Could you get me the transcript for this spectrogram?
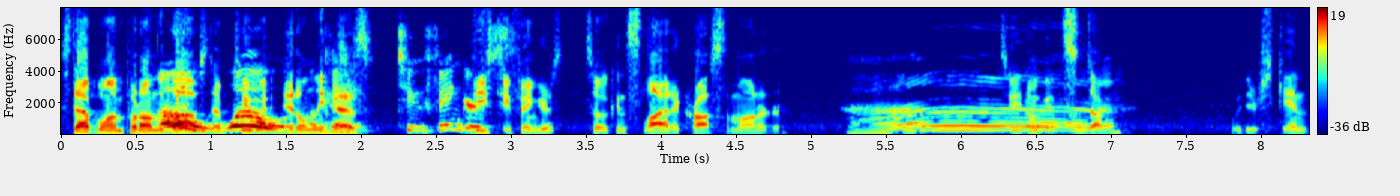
Step one, put on the oh, glove. Step whoa. two, it only okay. has two fingers. these two fingers, so it can slide across the monitor Ah. so you don't get stuck with your skin.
